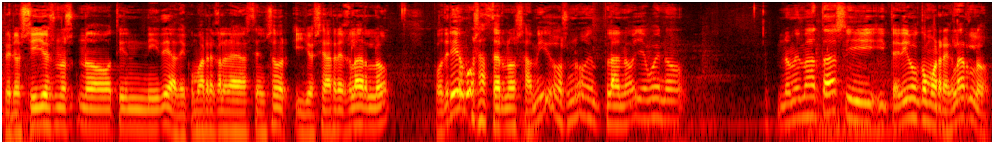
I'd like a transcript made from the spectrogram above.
Pero si ellos no, no tienen ni idea de cómo arreglar el ascensor y yo sé arreglarlo, podríamos hacernos amigos, ¿no? En plan, oye, bueno, no me matas y, y te digo cómo arreglarlo.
